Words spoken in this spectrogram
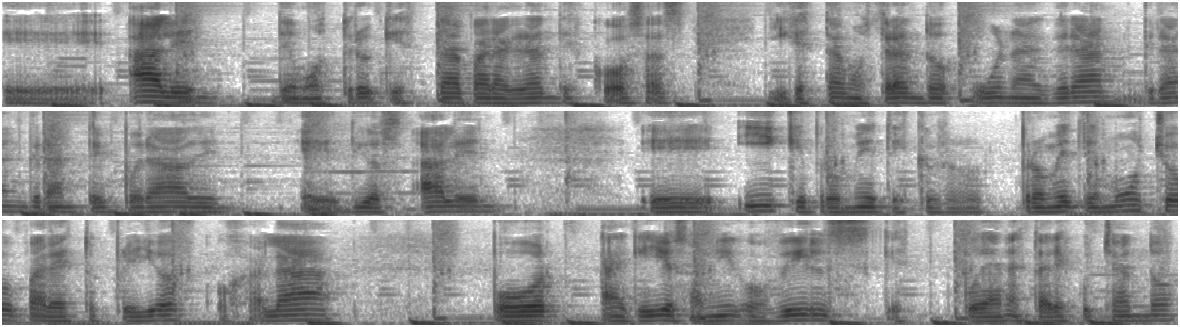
eh, Allen demostró que está para grandes cosas y que está mostrando una gran, gran, gran temporada de eh, Dios Allen y que promete, que promete mucho para estos playoffs. Ojalá por aquellos amigos Bills que puedan estar escuchando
